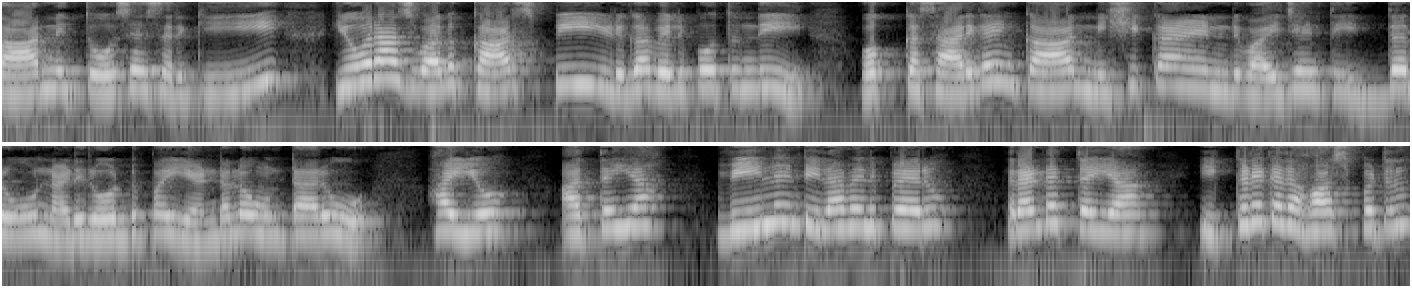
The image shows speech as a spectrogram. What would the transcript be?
కార్ని తోసేసరికి యువరాజ్ వాళ్ళు కార్ స్పీడ్గా వెళ్ళిపోతుంది. ఒక్కసారిగా ఇంకా నిషిక అండ్ వైజయంతి ఇద్దరు నడి రోడ్డుపై ఎండలో ఉంటారు. అయ్యో అత్తయ్య వీళ్ళేంటి ఇలా వెళ్ళిపోయారు? రండత్తయ్య ఇక్కడే కదా హాస్పిటల్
